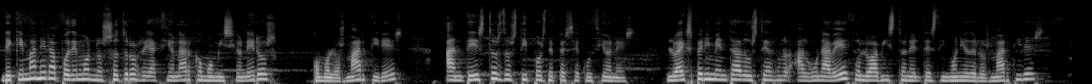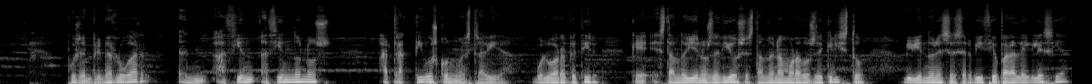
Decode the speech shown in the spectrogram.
¿De qué manera podemos nosotros reaccionar como misioneros, como los mártires, ante estos dos tipos de persecuciones? ¿Lo ha experimentado usted alguna vez o lo ha visto en el testimonio de los mártires? Pues en primer lugar, haciéndonos atractivos con nuestra vida. Vuelvo a repetir que estando llenos de Dios, estando enamorados de Cristo, viviendo en ese servicio para la Iglesia,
